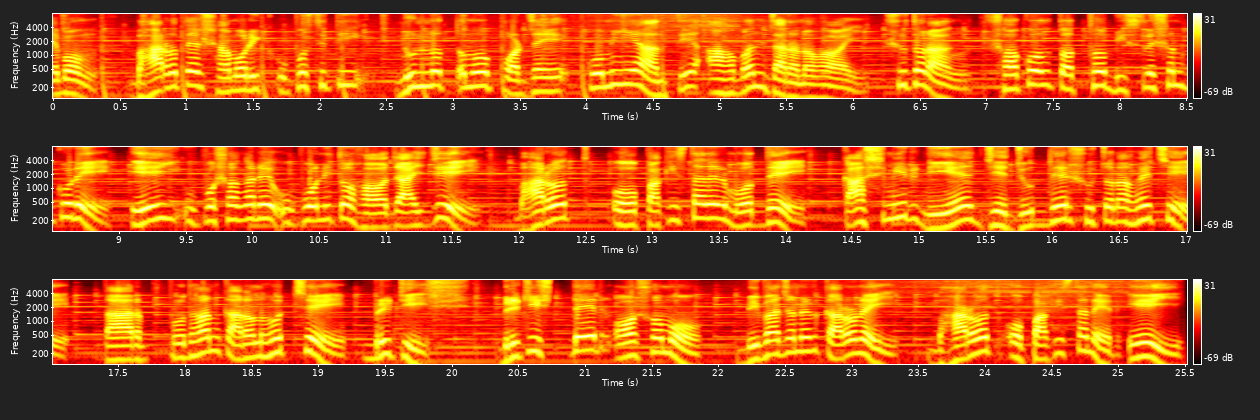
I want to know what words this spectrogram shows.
এবং ভারতের সামরিক উপস্থিতি ন্যূনতম পর্যায়ে কমিয়ে আনতে আহ্বান জানানো হয়। সুতরাং সকল তথ্য বিশ্লেষণ করে এই উপসংহারে উপনীত হওয়া যায় যে, ভারত ও পাকিস্তানের মধ্যে কাশ্মীর নিয়ে যে যুদ্ধের সূচনা হয়েছে, তার প্রধান কারণ হচ্ছে ব্রিটিশ। ব্রিটিশদের অসম বিভাজনের কারণেই ভারত ও পাকিস্তানের এই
